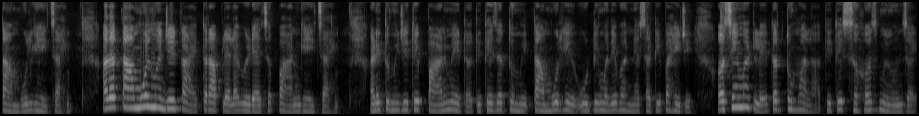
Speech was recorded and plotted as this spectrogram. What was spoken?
तांबूल घ्यायचं आहे. आता तांबूल म्हणजे काय? तर आपल्याला विड्याचं पान घ्यायचं आहे. आणि तुम्ही जिथे पान मिळतं तिथे जर तुम्ही तांबूल हे ओटीमध्ये भरण्यासाठी पाहिजे असे म्हटले तर तुम्हाला तिथे सहज मिळून जाईल.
